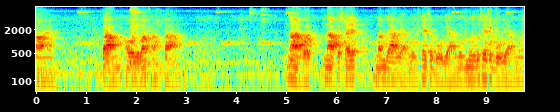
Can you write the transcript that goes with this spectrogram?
มาย ตามอวัยวะต่างๆ หน้าก็หน้าก็ใช้น้ำยาอย่างหนึ่งใช้สบู่อย่างหนึ่งมือก็ใช้สบู่อย่างหนึ่ง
